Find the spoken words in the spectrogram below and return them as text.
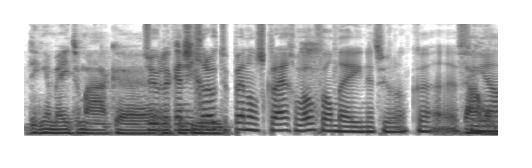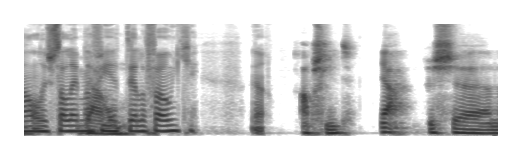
dingen mee te maken. Tuurlijk, te en die zien. grote panels krijgen we ook wel mee natuurlijk. Daarom. Filiaal is het alleen maar via het telefoontje. Absoluut. Ja, dus ehm,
